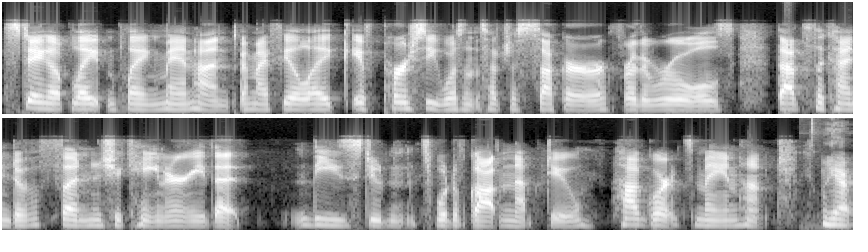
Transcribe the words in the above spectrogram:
staying up late and playing manhunt. And i feel like if percy wasn't such a sucker for the rules that's the kind of fun chicanery that these students would have gotten up to. Hogwarts manhunt. Yeah,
